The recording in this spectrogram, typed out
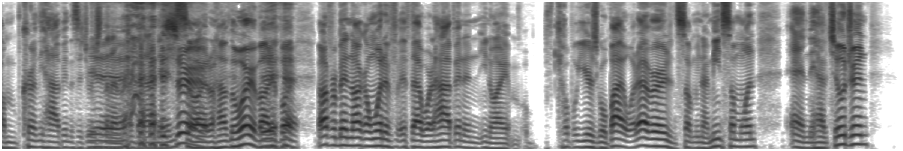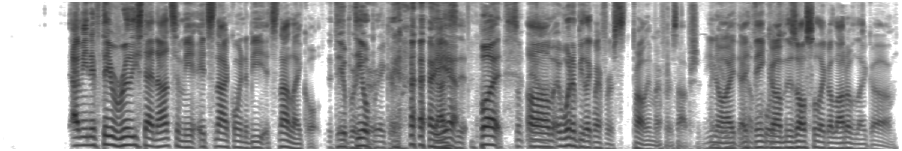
I'm currently happy in the situation that, I'm, that I'm in, Sure. so I don't have to worry about it. But God forbid, knock on wood, if, if that were to happen, and you know, I a couple years go by, whatever, and some you know, I meet someone and they have children. I mean, if they really stand out to me, it's not going to be. It's not like oh, A deal breaker. deal breaker. That's yeah. it. But Some- yeah. um, it wouldn't be like my first, probably my first option. You I know, I. I think um, there's also like a lot of like um,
